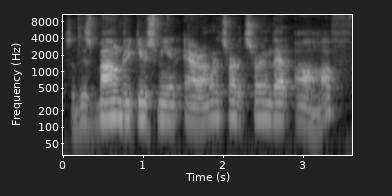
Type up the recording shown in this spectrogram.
so this boundary gives me an error. I'm going to try to turn that off.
